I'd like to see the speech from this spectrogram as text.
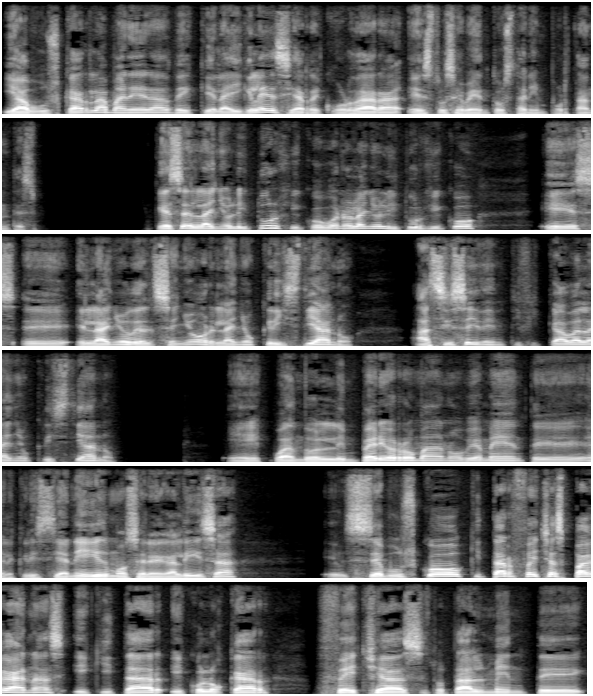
y a buscar la manera de que la Iglesia recordara estos eventos tan importantes. ¿Qué es el año litúrgico? Bueno, el año litúrgico es eh, el año del Señor, el año cristiano. Así se identificaba el año cristiano. Eh, cuando el imperio romano, obviamente, el cristianismo se legaliza, eh, se buscó quitar fechas paganas y quitar y colocar fechas totalmente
